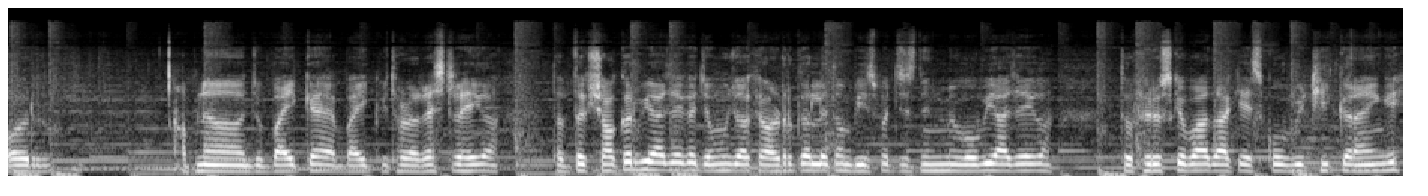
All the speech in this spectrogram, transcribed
और अपना जो बाइक है, बाइक भी थोड़ा रेस्ट रहेगा, तब तक शॉकर भी आ जाएगा। जम्मू जाके ऑर्डर कर लेता हूँ, बीस पच्चीस दिन में वो भी आ जाएगा। तो फिर उसके बाद आके इसको भी ठीक कराएँगे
